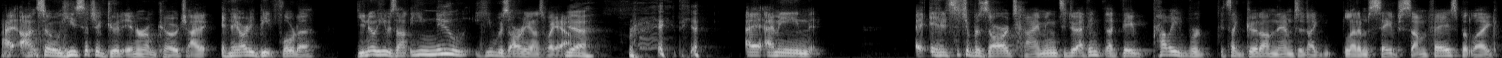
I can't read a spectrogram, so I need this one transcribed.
I, I, so he's such a good interim coach. I, and they already beat Florida. You know, he was on, he knew he was already on his way out. Yeah, right. Yeah, I, I mean, and it's such a bizarre timing to do. I think like they probably were. It's like good on them to like let him save some face, but like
